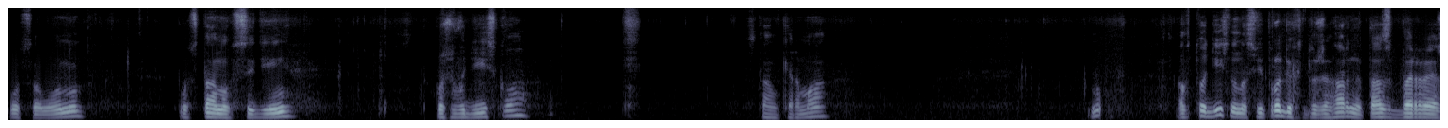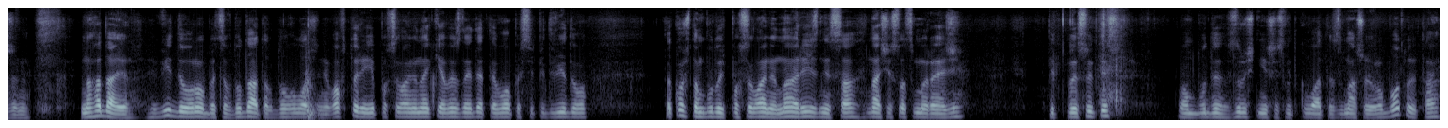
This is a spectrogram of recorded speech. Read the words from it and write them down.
по салону, по стану сидінь, також водійського, стан керма. Ну, авто дійсно на свій пробіг дуже гарне та збережене. Нагадаю, відео робиться в додаток до оголошення в авторі, посилання на яке ви знайдете в описі під відео. Також там будуть посилання на різні наші соцмережі. Підписуйтесь, вам буде зручніше слідкувати за нашою роботою та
